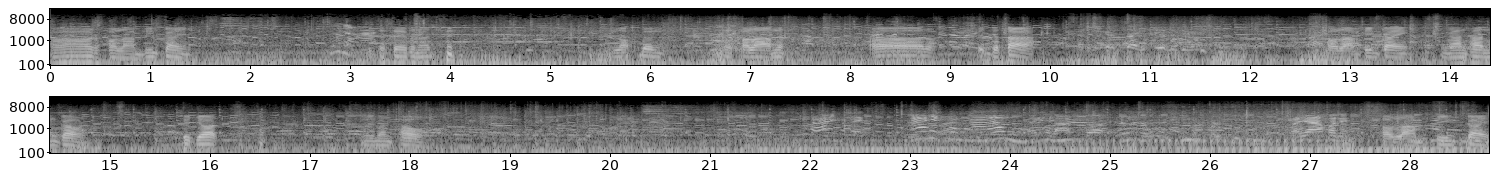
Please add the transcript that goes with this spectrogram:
อ๋อข้าวหลามปิ้งไก่จะแซ่บขนาด เลาะเบิ้งในข้าวหลามเนี่ยอ๋อเป็นกระต้าข้าวหลามปิ้งไก่งานท่านมันเก่าสุดยอด มีมันเผามายางมาเนี่ยข้าวหลามปิ้งไก่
